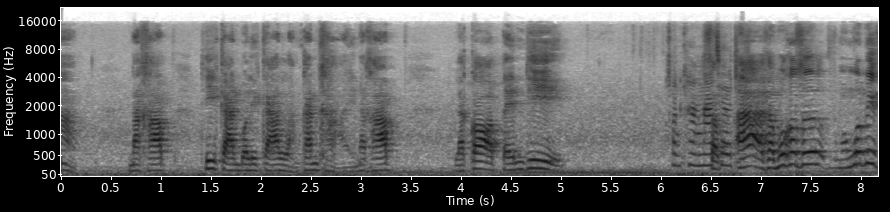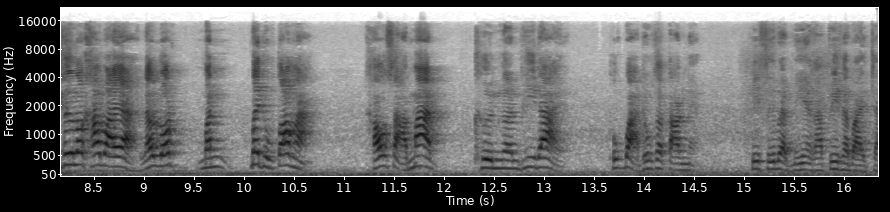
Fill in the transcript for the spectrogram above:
าพนะครับ ที่การบริการหลังการขายนะครับ แล้วก็เต็นท์ที่ค่อนข้างน่าเชื่อถืออ่าสมมุติเขาซื้อสมมติพี่ซื้อรถเข้าไปอะ แล้วรถมันไม่ถูกต้องอะเขาสามารถคืนเงินพี่ได้ ทุกบาททุกสตางค์เนี่ยพี่ซื้อแบบนี้ครับ พี่สบายใจ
